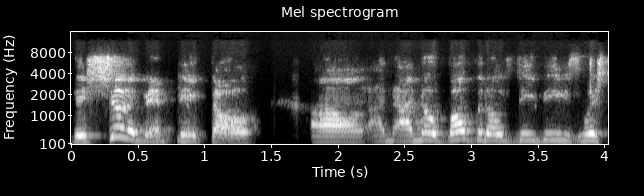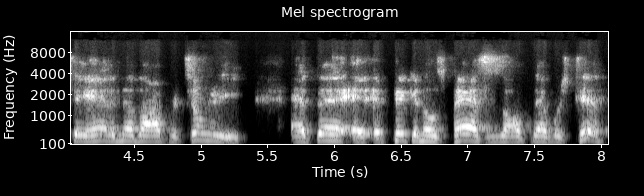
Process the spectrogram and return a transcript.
that should have been picked off. Uh, I, I, know both of those DBs wish they had another opportunity at that at picking those passes off that was tipped.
